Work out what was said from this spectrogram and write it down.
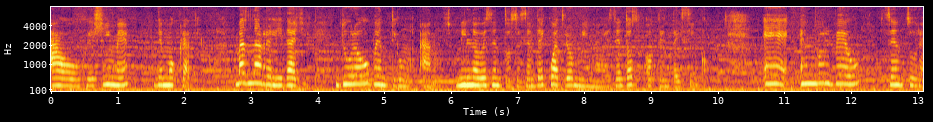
ao regime democrático, mas na realidade durou 21 anos, 1964-1985, e envolveu censura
